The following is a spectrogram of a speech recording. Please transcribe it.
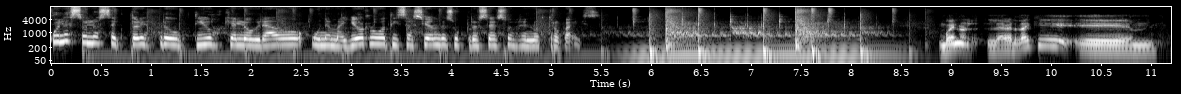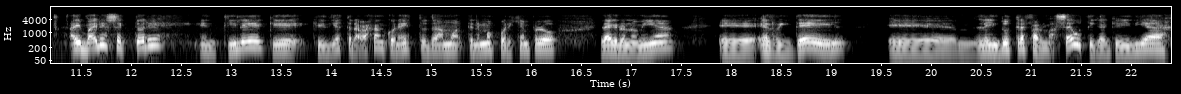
¿cuáles son los sectores productivos que han logrado una mayor robotización de sus procesos en nuestro país? Bueno, la verdad que eh, hay varios sectores en Chile que, hoy día trabajan con esto. Tenemos, por ejemplo, la agronomía, eh, el retail, eh, la industria farmacéutica, que hoy día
